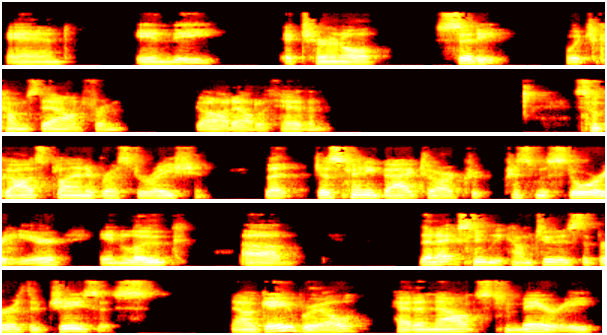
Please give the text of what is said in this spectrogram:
and in the eternal city, which comes down from God out of heaven. So God's plan of restoration. But just coming back to our Christmas story here in Luke, um, the next thing we come to is the birth of Jesus. Now, Gabriel had announced to Mary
